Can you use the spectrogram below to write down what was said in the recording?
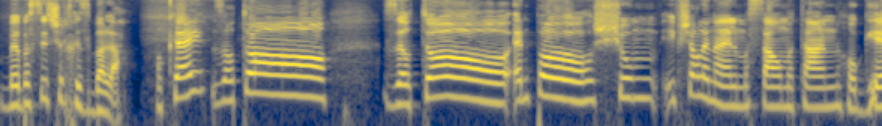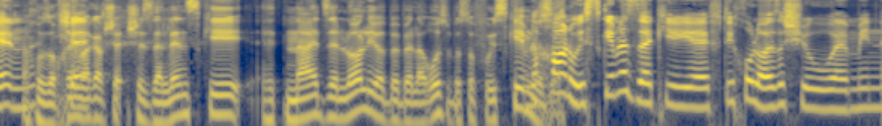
בבסיס של חיזבאללה, אוקיי? זה אותו... זה אותו, אין פה שום, אי אפשר לנהל משא ומתן הוגן. אנחנו זוכרים ש- אגב ש, שזלנסקי התנה את זה לא להיות בבלארוס, ובסוף הוא הסכים לזה. נכון, הוא הסכים לזה כי אה, הבטיחו לו איזשהו מין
